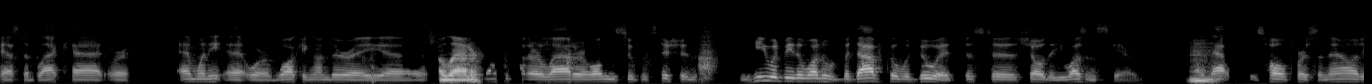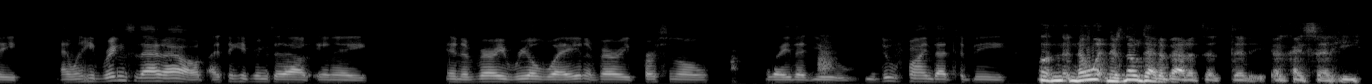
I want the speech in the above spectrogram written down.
past a black cat or and when he uh, or walking under a uh, a ladder under a ladder all these superstitions he would be the one who Badavka would do it just to show that he wasn't scared mm. and that was his whole personality. And when he brings that out, I think he brings it out in a in a very real way, in a very personal way that you you do find that to be. Well, no, one, there's no doubt about it that that like I said, he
